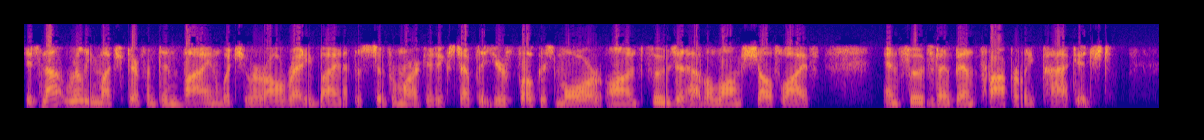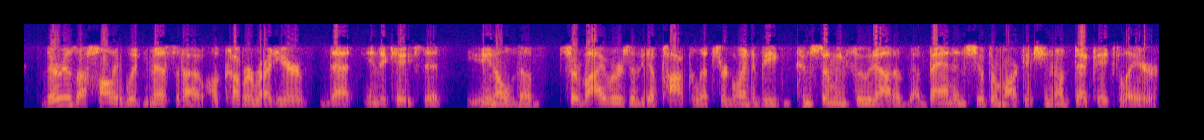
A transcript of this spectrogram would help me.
It's not really much different than buying what you are already buying at the supermarket, except that you're focused more on foods that have a long shelf life and foods that have been properly packaged. There is a Hollywood myth that I'll cover right here that indicates that, you know, the survivors of the apocalypse are going to be consuming food out of abandoned supermarkets, you know, decades later.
